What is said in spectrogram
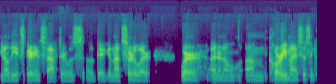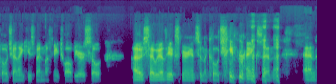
you know, the experience factor was uh, big, and that's sort of where where I don't know, um, Corey, my assistant coach, I think he's been with me 12 years, so I always say we have the experience in the coaching ranks, and and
